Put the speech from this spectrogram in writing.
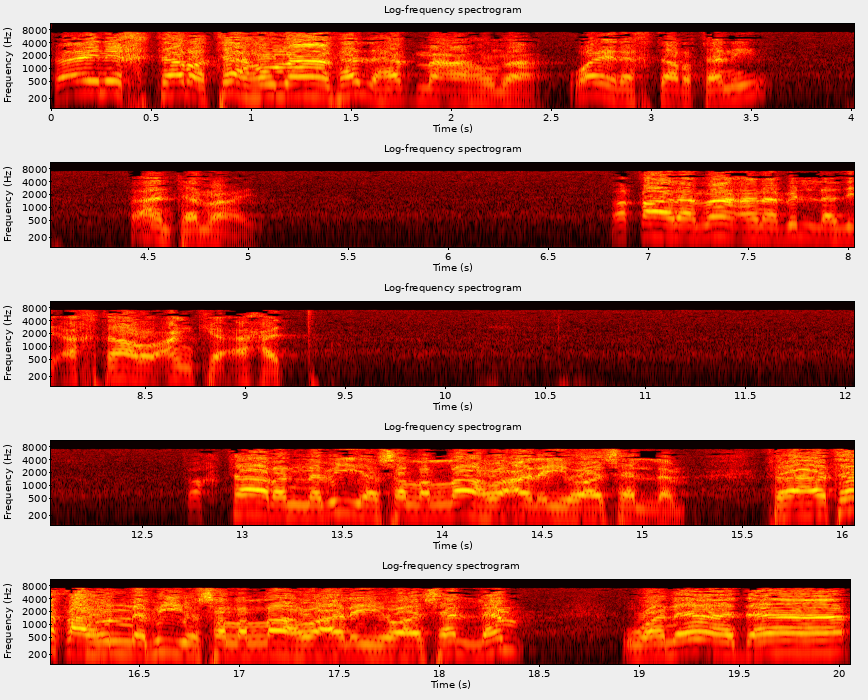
فإن اخترتهما فاذهب معهما وإن اخترتني فأنت معي. فقال ما أنا بالذي أختار عنك أحد؟ فاختار النبي صلى الله عليه وسلم. فأعتقه النبي صلى الله عليه وسلم ونادى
